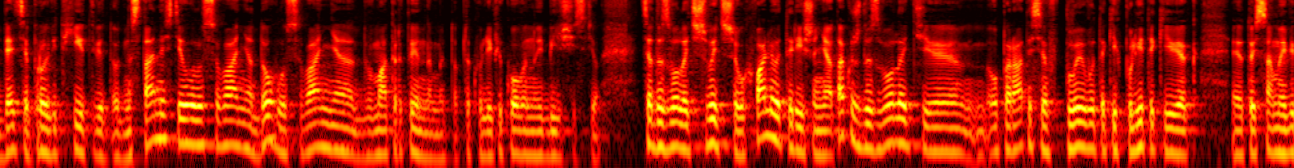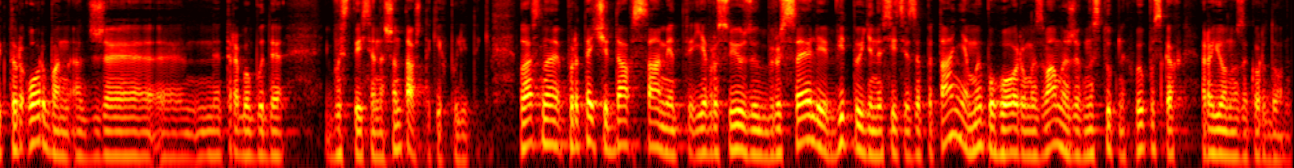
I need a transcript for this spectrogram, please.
Йдеться про відхід від одностайності голосування до голосування двома третинами, тобто кваліфікованою більшістю. Це дозволить швидше ухвалювати рішення, а також дозволить опиратися впливу таких політиків, як той самий Віктор Орбан, адже не треба буде вестися на шантаж таких політиків. Власне, про те, чи дав саміт Євросоюзу в Брюсселі відповіді на всі ці запитання, ми поговоримо з вами вже в наступних випусках району за кордон.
